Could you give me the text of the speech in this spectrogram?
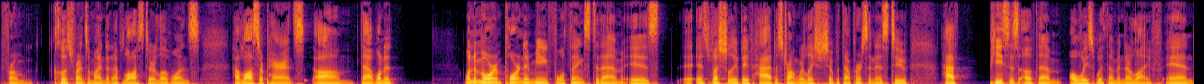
from close friends of mine that have lost their loved ones, have lost their parents. Um, that one of one of the more important and meaningful things to them is, especially if they've had a strong relationship with that person, is to have pieces of them always with them in their life and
